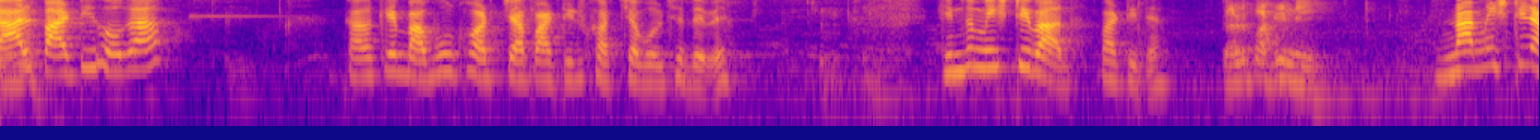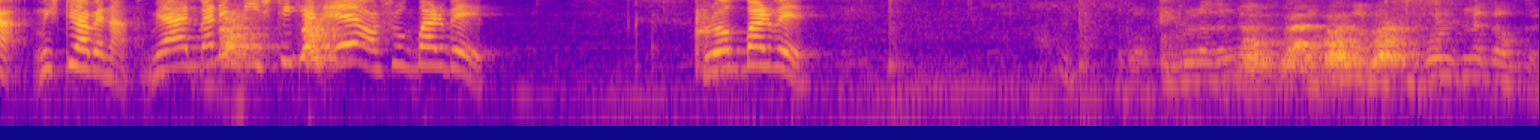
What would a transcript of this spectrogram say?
কাল পার্টি হোগা কালকে বাবুর খরচা পার্টির খরচা বলছে দেবে। কিন্তু মিষ্টি বাদ পার্টিতে। পাটি নেই। না মিষ্টি না মিষ্টি হবে না। মানে মিষ্টি খেলে অসুখ বাড়বে। রোগ বাড়বে রসগোল্লা গেল বলিস না কাউকে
